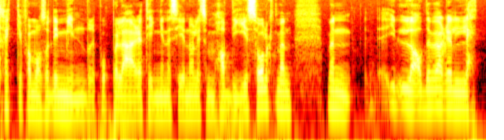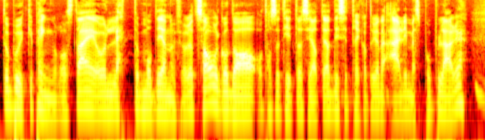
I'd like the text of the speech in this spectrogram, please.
trekke fram også de mindre populære tingene sine og liksom ha de solgt, men, men la det være lett å bruke penger hos deg og lett å måte, gjennomføre et salg, og da å ta seg tid til å si at ja, disse tre kategoriene er de mest populære, mm.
